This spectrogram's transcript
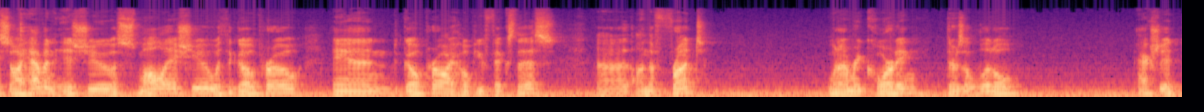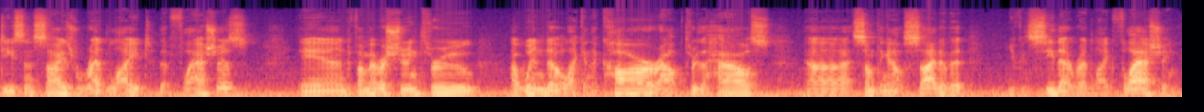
So I have an issue, a small issue with the GoPro, and GoPro, I hope you fix this. Uh, on the front, when I'm recording, there's a little, actually a decent sized red light that flashes. And if I'm ever shooting through a window, like in the car or out through the house, uh, something outside of it, you can see that red light flashing.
